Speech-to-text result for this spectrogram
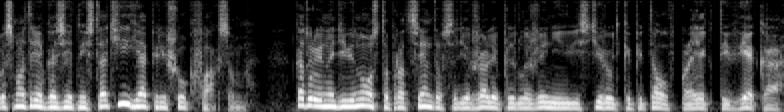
Посмотрев газетные статьи, я перешел к факсам, которые на 90% содержали предложение инвестировать капитал в проекты века.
